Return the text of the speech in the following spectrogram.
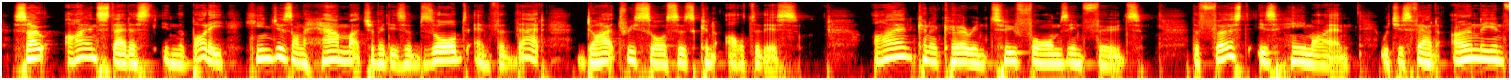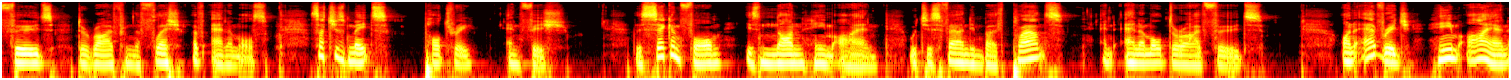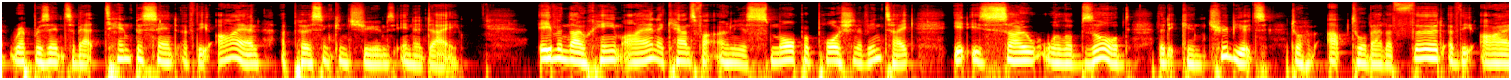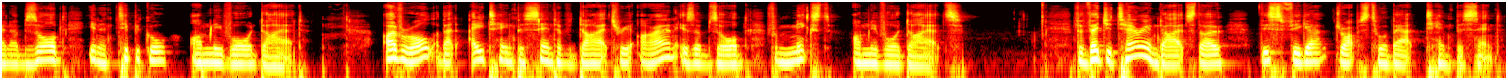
So, iron status in the body hinges on how much of it is absorbed, and for that, dietary sources can alter this. Iron can occur in two forms in foods. The first is heme iron, which is found only in foods derived from the flesh of animals, such as meats, poultry, and fish. The second form is non heme iron, which is found in both plants and animal derived foods. On average, heme iron represents about 10% of the iron a person consumes in a day. Even though heme iron accounts for only a small proportion of intake, it is so well absorbed that it contributes to up to about a third of the iron absorbed in a typical omnivore diet. Overall, about 18% of dietary iron is absorbed from mixed omnivore diets. For vegetarian diets, though, this figure drops to about 10%.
